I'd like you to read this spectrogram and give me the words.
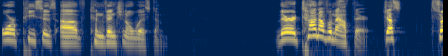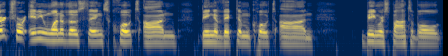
or pieces of conventional wisdom. There are a ton of them out there. Just search for any one of those things quotes on being a victim, quotes on being responsible,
